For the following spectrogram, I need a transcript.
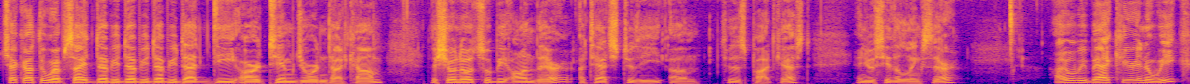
Check out the website www.drtimjordan.com. The show notes will be on there, attached to the um, to this podcast, and you'll see the links there. I will be back here in a week.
